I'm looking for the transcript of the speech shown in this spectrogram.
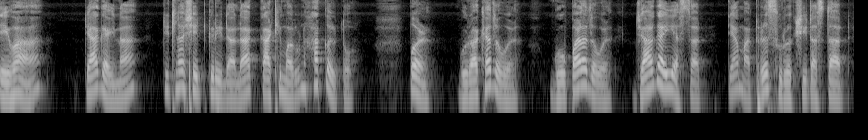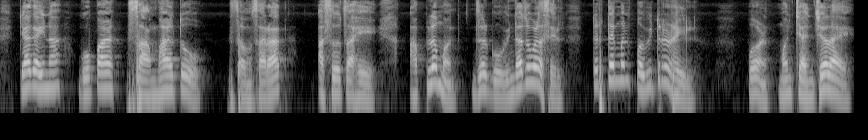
तेव्हा त्या गायींना तिथला शेतकरी दादा काठी मारून हाकलतो. पण गुराख्याजवळ गोपाळाजवळ ज्या गायी असतात त्या मात्र सुरक्षित असतात. त्या गायींना गोपाळ सांभाळतो. संसारात असंच आहे. आपलं मन जर गोविंदाजवळ असेल तर ते मन पवित्र राहील. पण मन चंचल आहे.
